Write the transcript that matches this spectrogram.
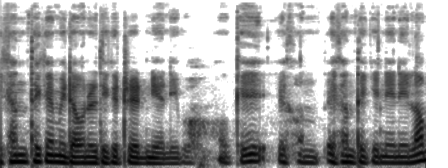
এখান থেকে আমি ডাউনের দিকে ট্রেড নিয়ে নিব ওকে এখন, এখান থেকে নিয়ে নিলাম।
